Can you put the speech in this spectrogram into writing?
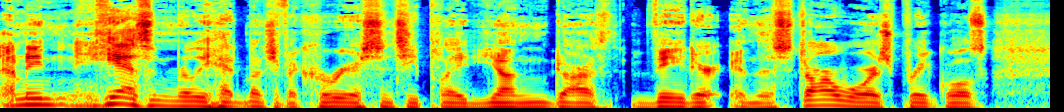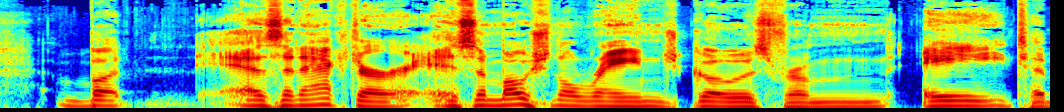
I mean, he hasn't really had much of a career since he played young Darth Vader in the Star Wars prequels, but as an actor, his emotional range goes from A to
